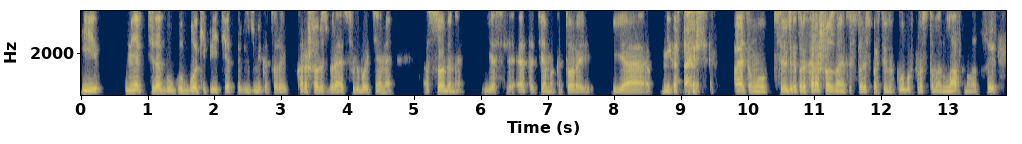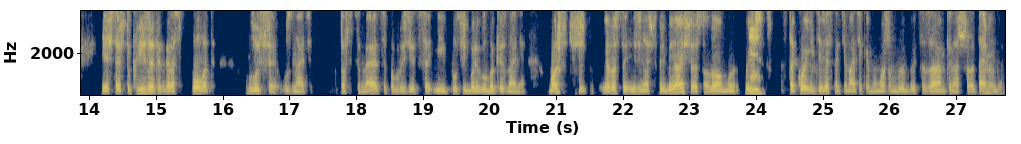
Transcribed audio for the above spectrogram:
И у меня всегда был глубокий пиетет перед людьми, которые хорошо разбираются в любой теме, особенно если это тема, которой я не касаюсь. Поэтому все люди, которые хорошо знают историю спортивных клубов, просто one love, молодцы. Я считаю, что квизы — это как раз повод лучше узнать то, что тебе нравится, погрузиться и получить более глубокие знания. Можешь чуть-чуть, я просто извиняюсь, что перебиваю еще раз, но мы, mm. с такой интересной тематикой мы можем выбраться за рамки нашего тайминга,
